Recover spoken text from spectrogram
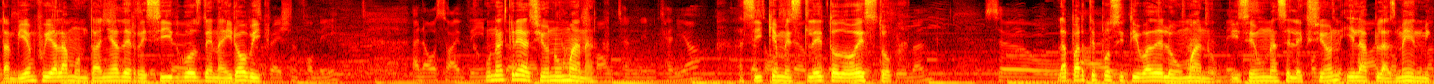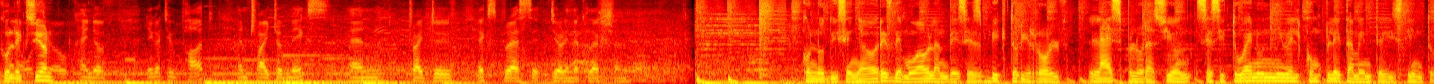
También fui a la montaña de residuos de Nairobi, una creación humana. Así que mezclé todo esto, la parte positiva de lo humano, hice una selección y la plasmé en mi colección. Con los diseñadores de moda holandeses Victor y Rolf, la exploración se sitúa en un nivel completamente distinto.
